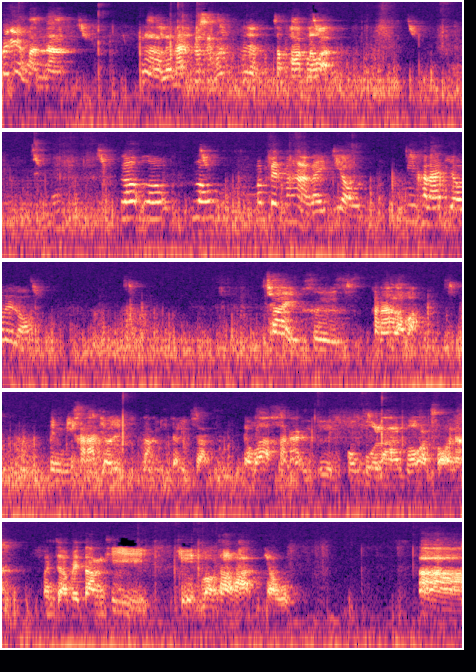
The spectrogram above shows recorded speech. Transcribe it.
ก็แยกมันนะนานแล้วนะรู้สึกว่าเนี่ยสักพักแล้วอะแล้วแล้วแล้วมันเป็นมหาลัยเดียว มีคณะเดียวเลยเหรอ ใช่คือคณะเราอะเป็นมีคณะเดียวเลยที่ตั้งที่ตลิ่งชันแต่ว่าคณะอื่นๆพวกโบราณพวกอักษรอะ มันจะไปตั้งที่เขตวังท่าพระแถวอ่า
